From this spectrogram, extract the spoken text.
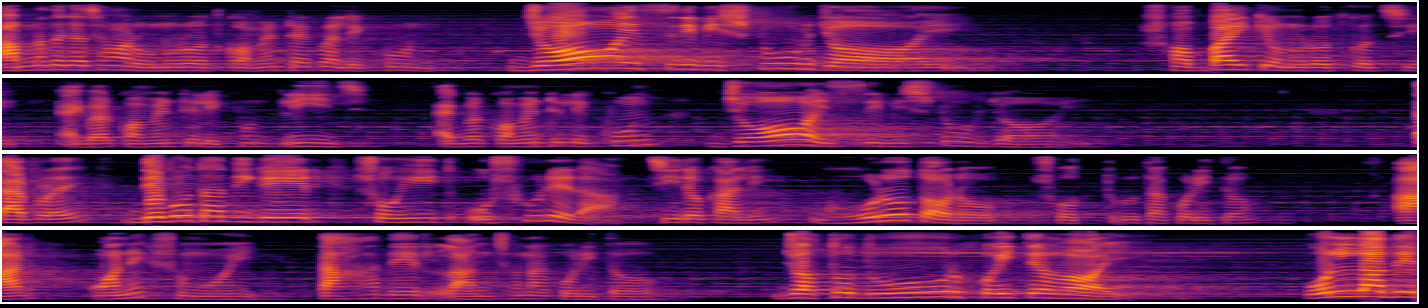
আপনাদের কাছে আমার অনুরোধ কমেন্টে একবার লিখুন, জয় শ্রী বিষ্ণুর জয়। সবাইকে অনুরোধ করছি, একবার কমেন্টে লিখুন প্লিজ একবার কমেন্টে লিখুন, জয় শ্রী বিষ্ণুর জয়। তারপরে, দেবতাদিগের সহিত অসুরেরা চিরকালই ঘোরতর শত্রুতা করিত আর অনেক সময় তাহাদের লাঞ্ছনা করিত। যত দূর হইতে হয় প্রহ্লাদের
